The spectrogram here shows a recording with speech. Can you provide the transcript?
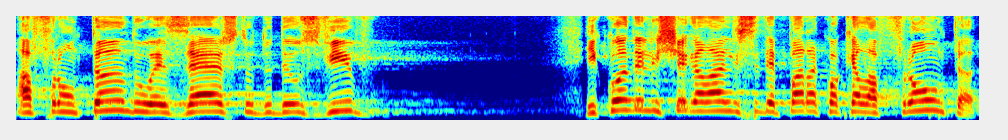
afrontando o exército do Deus vivo. E quando ele chega lá, ele se depara com aquela afronta,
